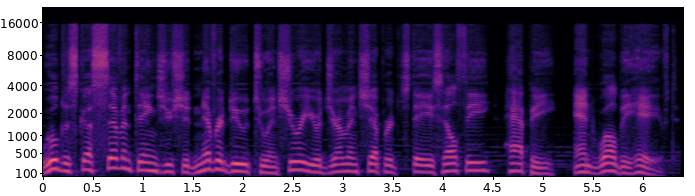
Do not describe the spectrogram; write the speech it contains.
we'll discuss 7 things you should never do to ensure your German Shepherd stays healthy, happy, and well-behaved.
